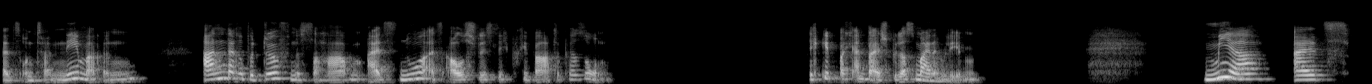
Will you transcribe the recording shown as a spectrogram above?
als Unternehmerin andere Bedürfnisse haben als nur als ausschließlich private Person. Ich gebe euch ein Beispiel aus meinem Leben. Mir als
